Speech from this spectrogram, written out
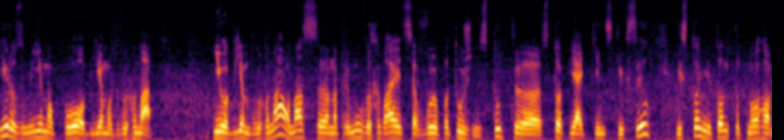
і розуміємо по об'єму двигуна. І об'єм двигуна у нас е, напряму виливається в потужність. Тут е, 105 кінських сил і 100 ньютон крутного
